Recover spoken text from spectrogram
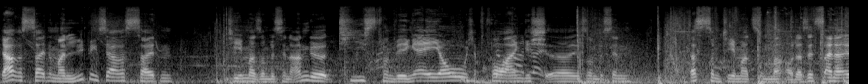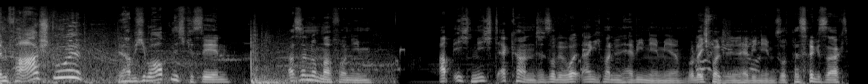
Jahreszeiten, in meinen Lieblingsjahreszeiten Thema so ein bisschen angeteased, von wegen, ey, yo, ich habe vor eigentlich äh, so ein bisschen das zum Thema zu machen. Oh, da sitzt einer im Fahrstuhl? Den habe ich überhaupt nicht gesehen. Was ist eine Nummer von ihm? Hab ich nicht erkannt. So, wir wollten eigentlich mal den Heavy nehmen hier. Oder ich wollte den Heavy nehmen, so besser gesagt.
